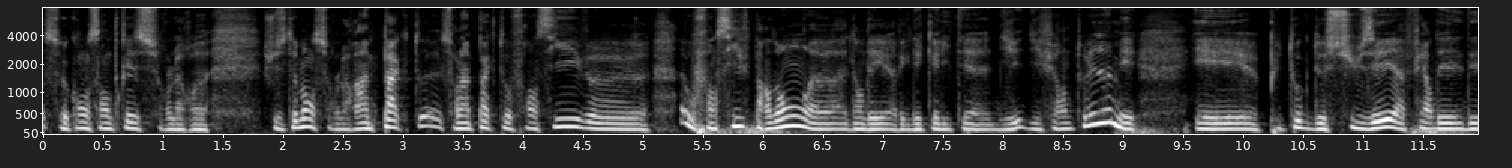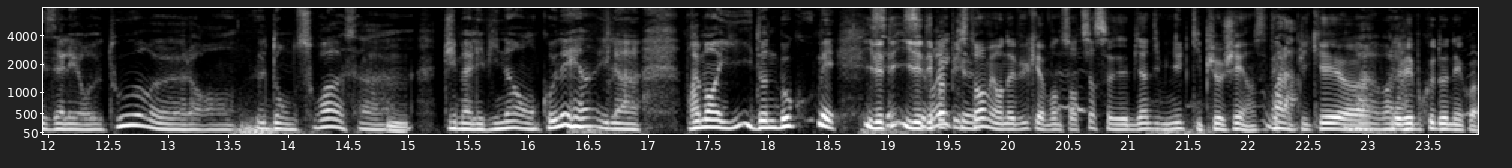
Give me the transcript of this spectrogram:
se concentrer sur leur euh, justement sur leur impact sur l'impact offensif euh, offensif pardon euh, dans des avec des qualités différentes tous les deux mais et plutôt que de s'user à faire des, allers-retours alors le don de soi ça mm. Jim Alevina on connaît hein, il a vraiment il, donne beaucoup mais il était il était pas piston mais on a vu qu'avant de sortir c'était bien 10 minutes qu'il piochait hein. c'était compliqué il avait beaucoup donné quoi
